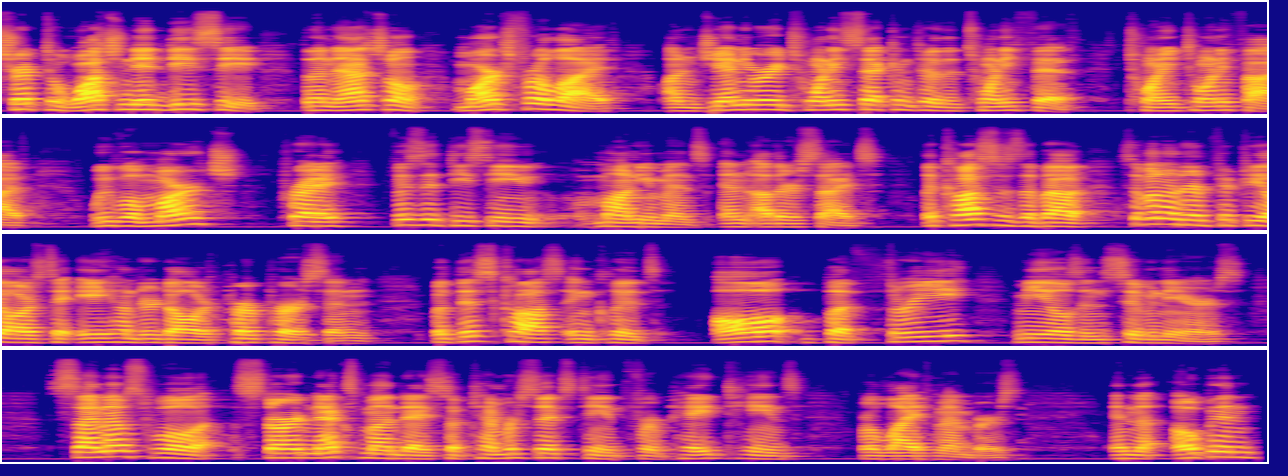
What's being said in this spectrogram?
trip to Washington, D.C. for the National March for Life on January 22nd through the 25th, 2025. We will march, pray, visit D.C. monuments, and other sites. The cost is about $750 to $800 per person, but this cost includes all but three meals and souvenirs. Signups will start next Monday, September 16th for paid Teens for Life members. And the open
